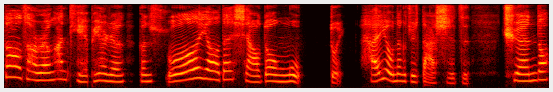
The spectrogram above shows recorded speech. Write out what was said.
稻草人和铁片人跟所有的小动物，对，还有那个只大狮子，全都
